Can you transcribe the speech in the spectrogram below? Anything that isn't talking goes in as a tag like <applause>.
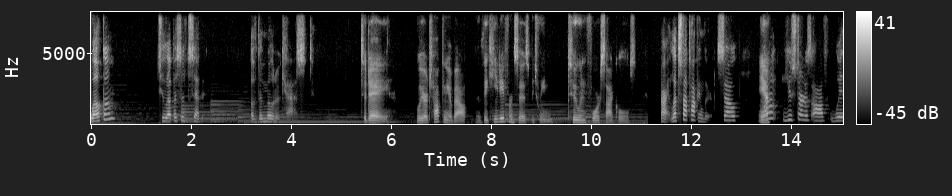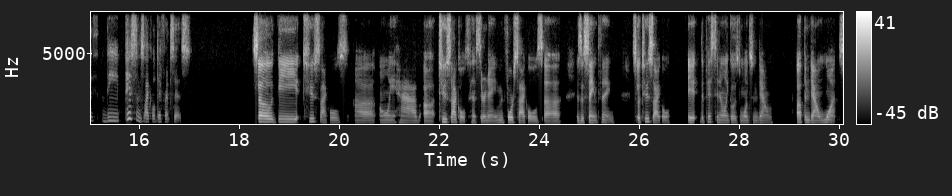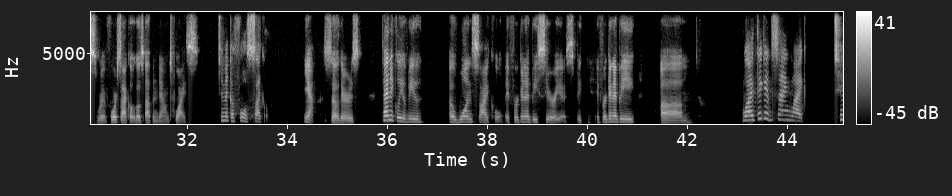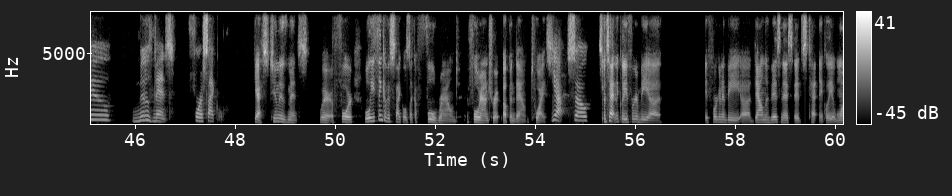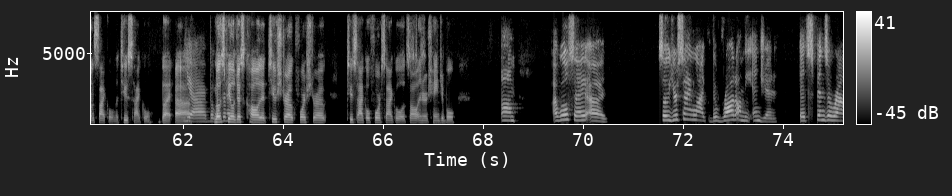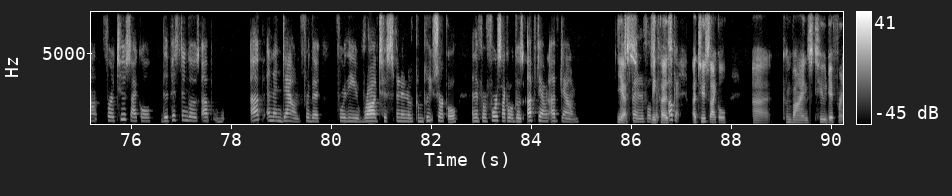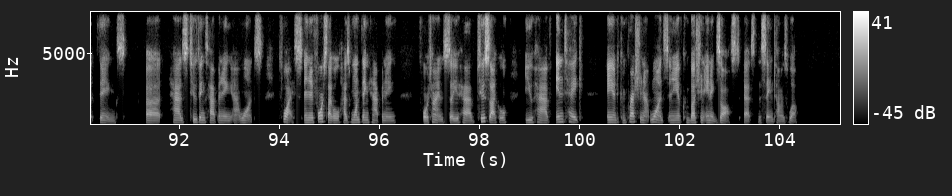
Welcome to episode 7 of the Motorcast. Today, we are talking about the key differences between two and four cycles. All right, let's stop talking weird. So, Yeah. why don't you start us off with the piston cycle differences? So the two cycles uh, only have uh, two cycles, hence their name, and four cycles uh, is the same thing. So two cycle, it the piston only goes once and down, up and down once, where the four cycle goes up and down twice. To make a full cycle. Yeah. So there's technically it'll be a one cycle if we're gonna be serious. Be, if we're gonna be, um, Well, I think it's saying like two movements for a cycle. yes, two movements where a four. Well, you think of a cycle as like a full round, a full round trip up and down twice. Yeah, so So technically, if we're gonna be uh, if we're gonna be uh down the business, it's technically a one cycle and a two cycle. But uh, yeah, but most gonna- people just call it a two stroke, four stroke, two cycle, four cycle. It's all interchangeable. Um, I will say, uh, so you're saying like the rod on the engine, it spins around for a two cycle. The piston goes up, up and then down for the for the rod to spin in a complete circle, and then for a four cycle, it goes up, down, up, down. Yes, spin a full because okay, a two cycle uh combines two different things. Uh, has two things happening at once, twice, and a four cycle has one thing happening four times. So you have two cycle, you have intake and compression at once, and you have combustion and exhaust at the same time as well.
